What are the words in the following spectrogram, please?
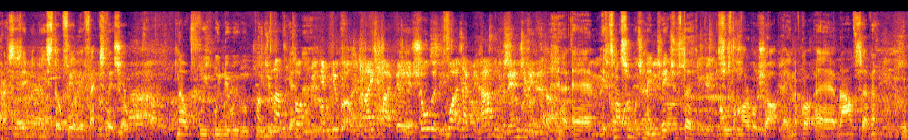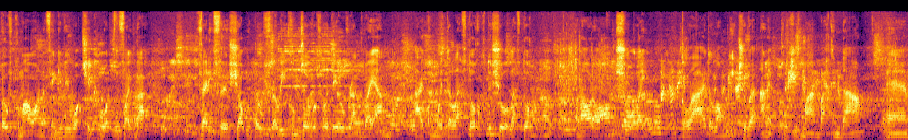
presses in, you still feel the effects of it. So, no, we, we knew we were, we knew we were getting there. You- You've got an ice pack there on your shoulder. What exactly happened with the injury there? Um, it's not so much an injury, it's just a it's just a horrible sharp pain. I've got uh, round seven, we both come out and I think if you watch it watch the fight back, very first shot we both throw, he comes over for the overhand right hand, I come with the left hook, the short left hook, and our arms sort of like glide along each other and it pushes mine back and down. Um,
